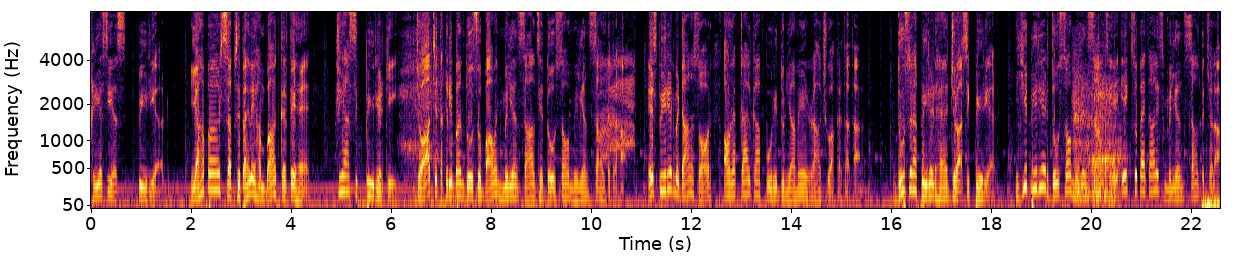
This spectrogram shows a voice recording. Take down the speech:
Cretaceous period यहाँ पर सबसे पहले हम बात करते हैं ट्रियासिक पीरियड की, जो आज से तकरीबन दो सौ बावन मिलियन साल से 200 मिलियन साल तक रहा। इस पीरियड में डायनासोर और रेप्टाइल का पूरी दुनिया में राज हुआ करता था। दूसरा पीरियड है जुरासिक पीरियड ये पीरियड 200 मिलियन साल से 145 मिलियन साल तक चला।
